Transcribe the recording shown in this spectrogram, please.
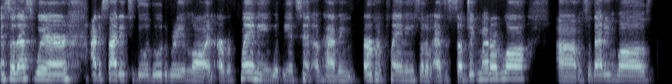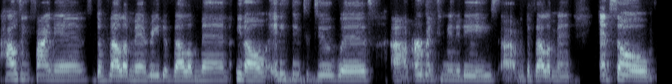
And so that's where I decided to do a dual degree in law and urban planning with the intent of having urban planning sort of as a subject matter of law. Um, so that involves housing finance, development, redevelopment, you know, anything to do with um, urban communities, um, development. And so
